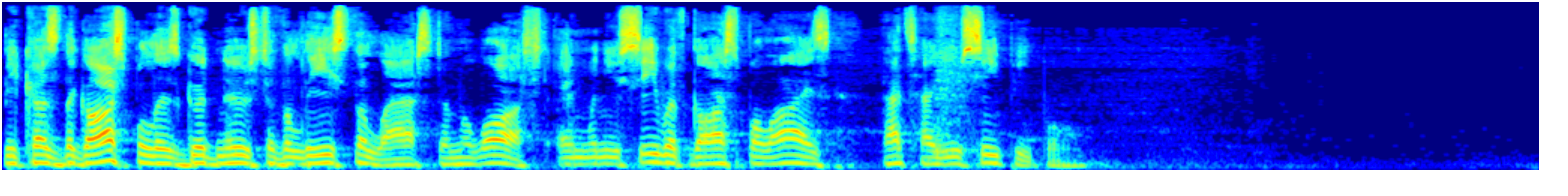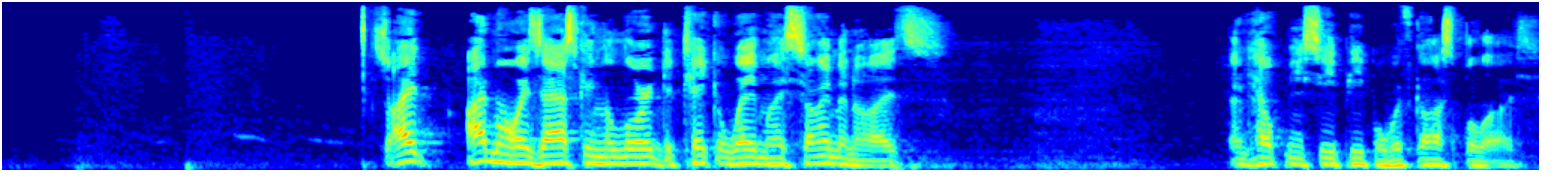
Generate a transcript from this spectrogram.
Because the gospel is good news to the least, the last, and the lost. And when you see with gospel eyes, that's how you see people. So I, I'm always asking the Lord to take away my Simon eyes and help me see people with gospel eyes.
